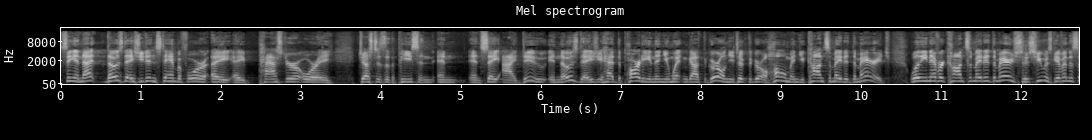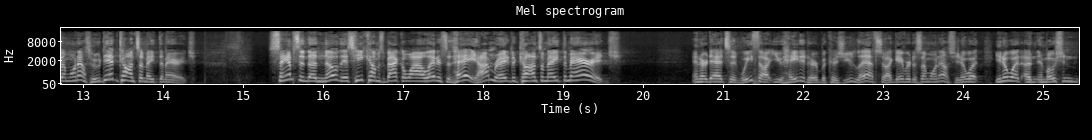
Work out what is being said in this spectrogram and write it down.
See in that those days you didn't stand before a, a pastor or a justice of the peace and, and, and say i do. In those days you had the party and then you went and got the girl and you took the girl home and you consummated the marriage. Well he never consummated the marriage so she was given to someone else who did consummate the marriage. Samson doesn't know this. He comes back a while later and says hey i'm ready to consummate the marriage And her dad said, We thought you hated her because you left, so I gave her to someone else. You know what? You know what an emotion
